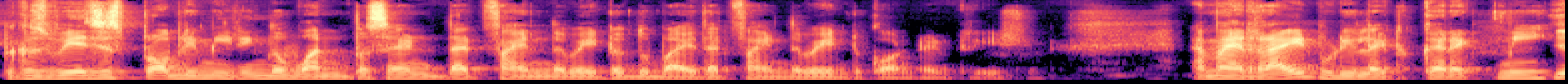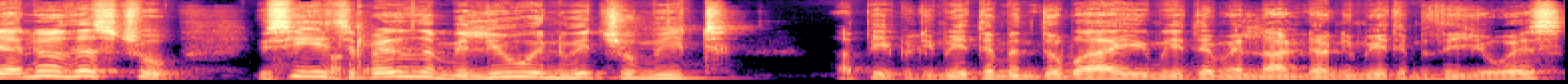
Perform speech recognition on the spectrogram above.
because we're just probably meeting the 1% that find the way to Dubai, that find the way into content creation. Am I right? Would you like to correct me? Yeah, no, that's true. You see, it's depends on the milieu in which you meet uh, people. You meet them in Dubai, you meet them in London, you meet them in the US.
